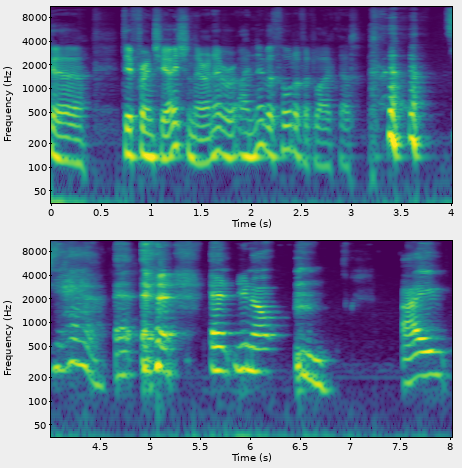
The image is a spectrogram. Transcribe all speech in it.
uh, differentiation there. I never, I never thought of it like that. yeah, and, and you know, I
